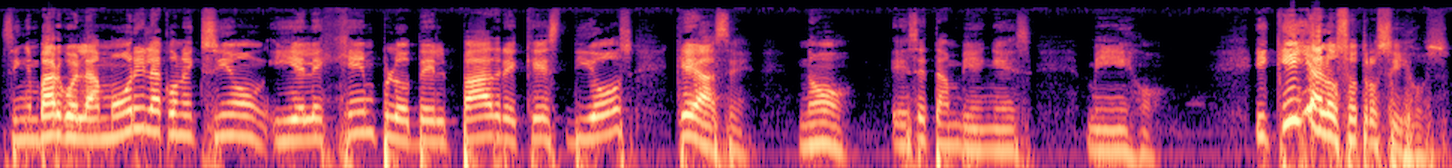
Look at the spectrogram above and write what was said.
Sin embargo, el amor y la conexión y el ejemplo del Padre que es Dios, ¿qué hace? No, ese también es mi hijo. Y quilla a los otros hijos.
